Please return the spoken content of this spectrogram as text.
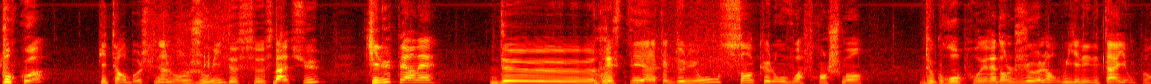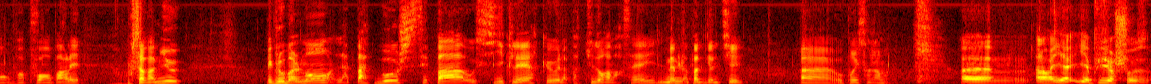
Pourquoi Peter Bosch finalement jouit de ce bah. statut qui lui permet de rester à la tête de Lyon sans que l'on voit franchement de gros progrès dans le jeu? Alors oui, il y a des détails, on, peut, on va pouvoir en parler, où ça va mieux? Mais globalement, la patte Bosch, c'est pas aussi clair que la patte Tudor à Marseille, même la patte Galtier euh, au Paris Saint-Germain. Euh, alors il y, a plusieurs choses.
